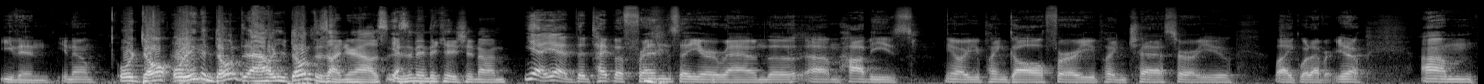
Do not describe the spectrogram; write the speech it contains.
even, you know? Or don't, or even don't. How you don't design your house is an indication on. Yeah, yeah. The type of friends that you're around, the um, hobbies. You know, are you playing golf or are you playing chess or are you like whatever? You know, um,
